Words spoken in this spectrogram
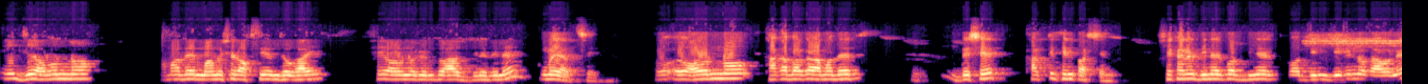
এই যে অরণ্য আমাদের মানুষের অক্সিজেন যোগায়, সেই অরণ্য কিন্তু আজ দিনে দিনে কমে যাচ্ছে। তো অরণ্য থাকা দরকার আমাদের দেশে থার্টি থ্রি পার্সেন্ট সেখানে দিনের পর দিনের পর দিন বিভিন্ন কারণে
